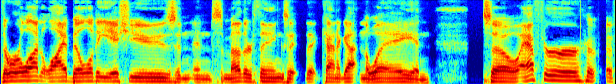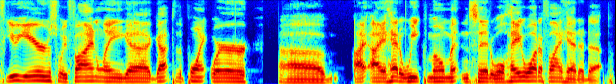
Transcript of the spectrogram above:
there were a lot of liability issues and and some other things that that kind of got in the way. And so after a, a few years, we finally uh, got to the point where. Uh, I, I, had a weak moment and said, well, hey, what if I headed up?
